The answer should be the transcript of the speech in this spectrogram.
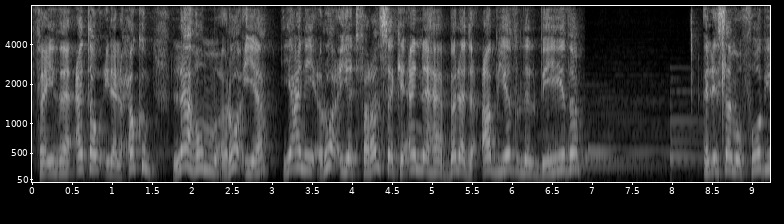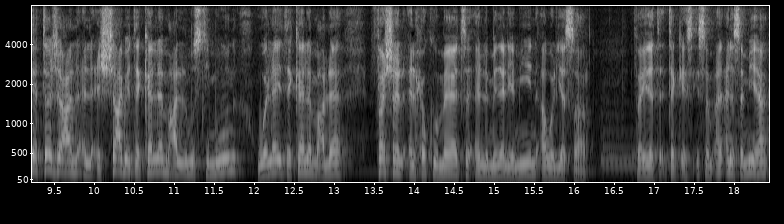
فإذا أتوا إلى الحكم لهم رؤية يعني رؤية فرنسا كأنها بلد أبيض للبيض. الإسلاموفوبيا تجعل الشعب يتكلم على المسلمون ولا يتكلم على فشل الحكومات من اليمين أو اليسار. فإذا تك... أنا أسميها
